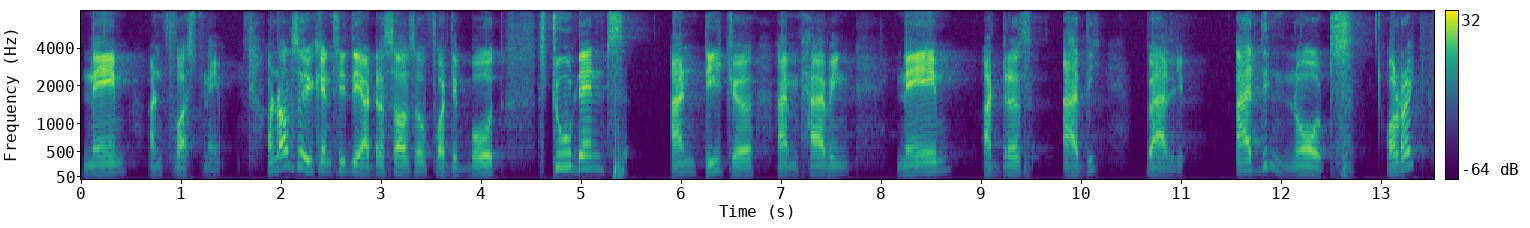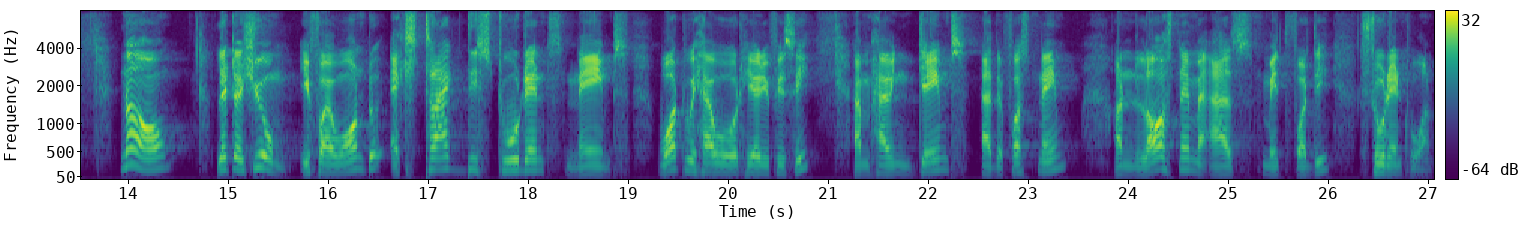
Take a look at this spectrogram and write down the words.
name and first name. And also you can see the address also for the both students and teacher. I'm having name, address as the value at the nodes. All right. Now, let assume if I want to extract the students' names, what we have over here, if you see, I'm having James as the first name and last name as Smith for the student one.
